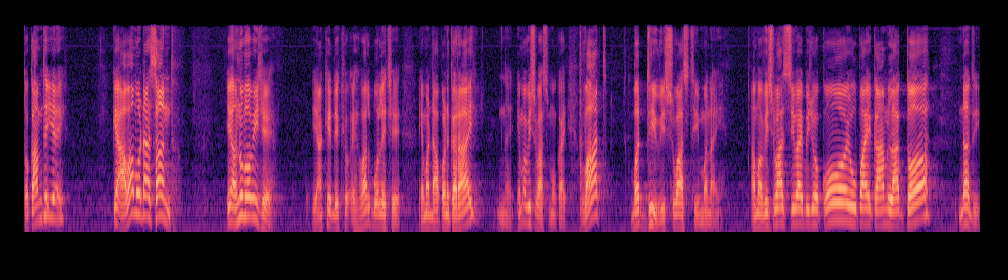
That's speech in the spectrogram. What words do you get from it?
તો કામ થઈ જાય. કે આવા મોટા સંત એ અનુભવી છે. એ આંખે દેખ્યો અહેવાલ બોલે છે, એમાં ડાપણ કરાય નહીં, એમાં વિશ્વાસ મુકાય. વાત બધી વિશ્વાસથી મનાય. આમાં વિશ્વાસ સિવાય બીજો કોઈ ઉપાય કામ લાગતો નથી.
